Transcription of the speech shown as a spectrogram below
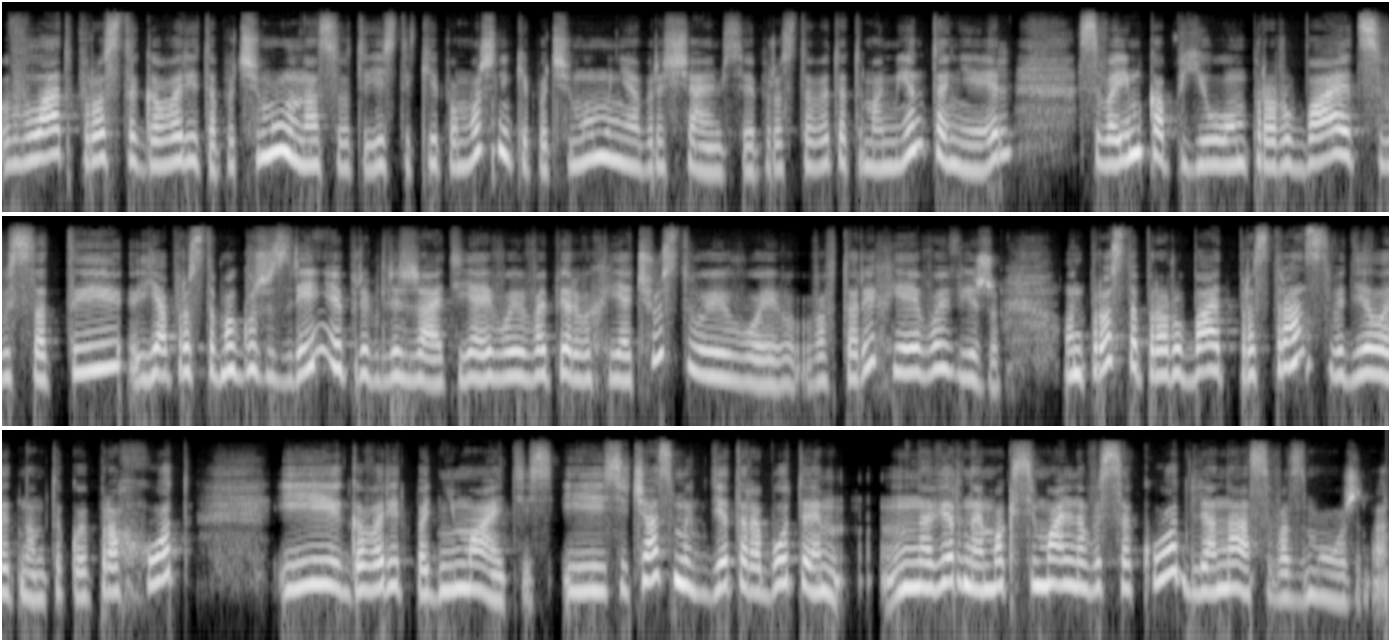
Влад просто говорит, а почему у нас вот есть такие помощники, почему мы не обращаемся? И просто в этот момент Аниэль своим копьем прорубает с высоты. Я просто могу же зрение приближать. Я его, во-первых, я чувствую его, и во-вторых, я его вижу. Он просто прорубает пространство делает нам такой проход и говорит, поднимайтесь. И сейчас мы где-то работаем, наверное, максимально высоко для нас возможно.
